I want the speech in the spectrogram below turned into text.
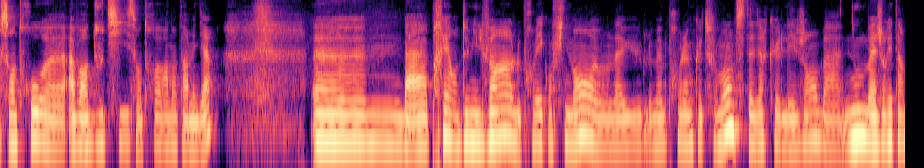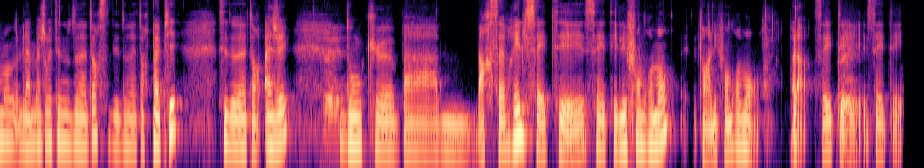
sans trop euh, avoir d'outils, sans trop avoir d'intermédiaires. Euh, bah après en 2020, le premier confinement, on a eu le même problème que tout le monde, c'est-à-dire que les gens, bah nous majoritairement, la majorité de nos donateurs, c'est des donateurs papier, c'est des donateurs âgés. Donc euh, bah mars avril, ça a été ça a été l'effondrement, enfin l'effondrement. Voilà, ça a été ça a été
